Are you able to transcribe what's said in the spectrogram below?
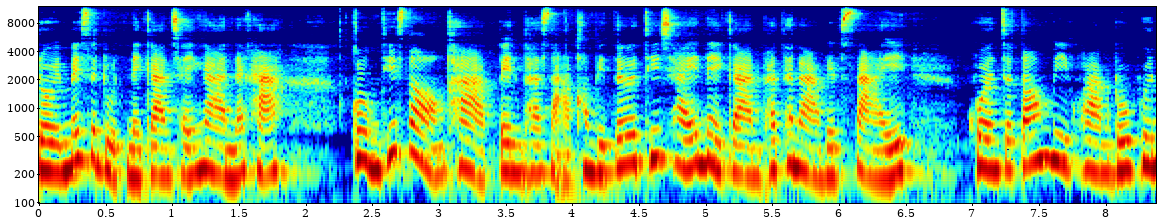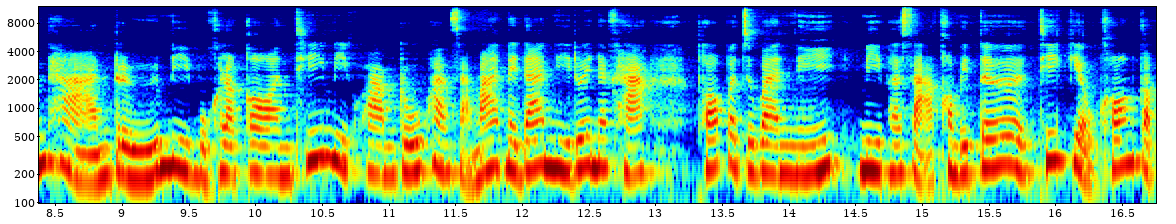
โดยไม่สะดุดในการใช้งานนะคะ กลุ่มที่ 2 ค่ะ เป็นภาษาคอมพิวเตอร์ที่ใช้ในการพัฒนาเว็บไซต์ ควรจะต้องมีความรู้พื้นฐานหรือมีบุคลากรที่มีความรู้ความสามารถในด้านนี้ด้วยนะคะ เพราะปัจจุบันนี้มีภาษาคอมพิวเตอร์ที่เกี่ยวข้องกับ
